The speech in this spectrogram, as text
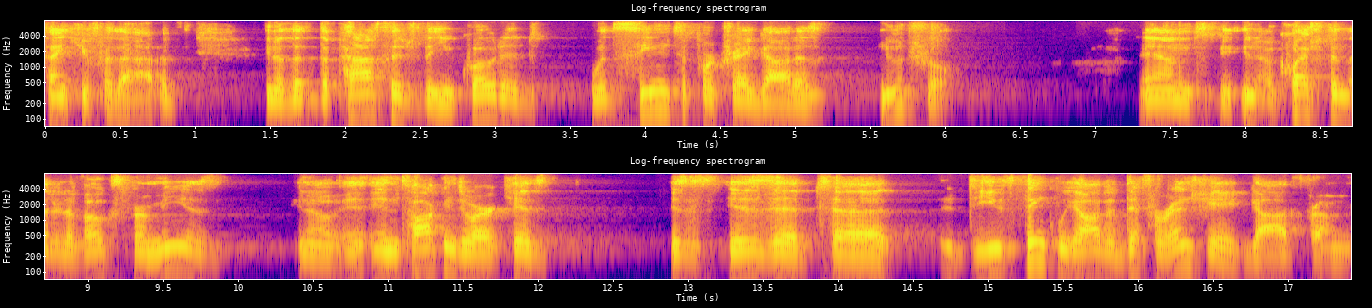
thank you for that. You know, the, the passage that you quoted would seem to portray God as neutral. And you know, a question that it evokes for me is you know, in, in talking to our kids, is is it? Uh, do you think we ought to differentiate God from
